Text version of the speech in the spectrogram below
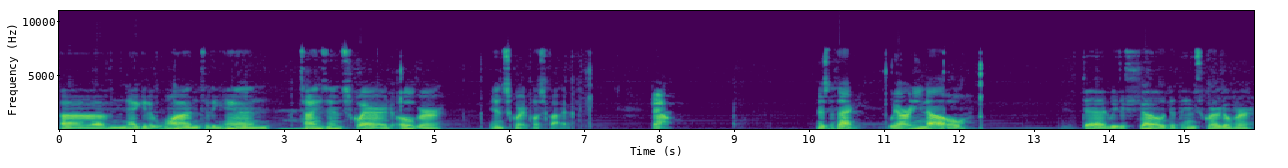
of negative 1 to the n times n squared over n squared plus 5. Now, here's the thing. We already know, did, we just showed that the n squared over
